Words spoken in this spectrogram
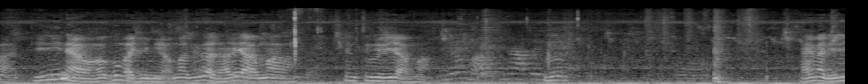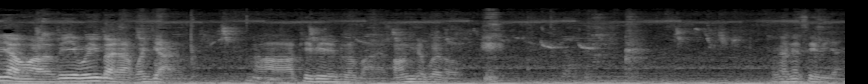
အာဒီဒီနာအခုမှရှိမြောက်အမသူကဒါတွေကမသူတွေရမှာဟမ် ဒါမှဒီဒီရဟိုသေဝိပတ်တာဝကြတယ်အာဖြည်းဖြည်းလောက်ပါတယ်ဘောင်းကြီးတစ်ခွက်တော့ဒါနဲ့စေးပြရတယ်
